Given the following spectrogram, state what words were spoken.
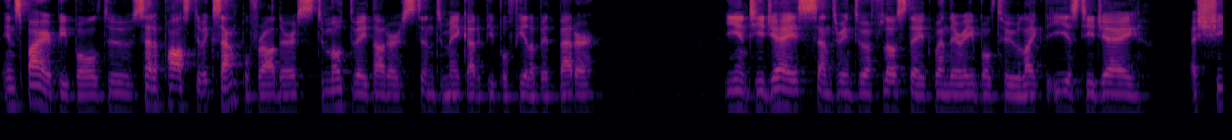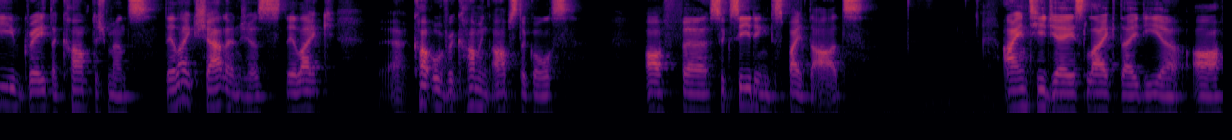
inspire people, to set a positive example for others, to motivate others, and to make other people feel a bit better. ENTJs enter into a flow state when they're able to, like the ESTJ, achieve great accomplishments. They like challenges, they like uh, overcoming obstacles, of uh, succeeding despite the odds. INTJs like the idea of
